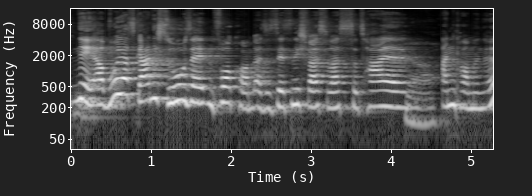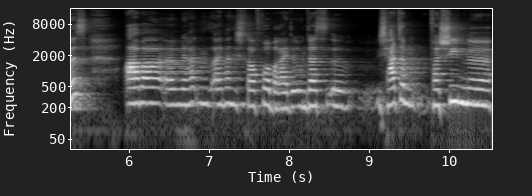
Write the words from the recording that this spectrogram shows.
Nee, obwohl das gar nicht so selten vorkommt. Also es ist jetzt nicht was, was total Ja. ankommen ist. Aber äh, wir hatten uns einfach nicht darauf vorbereitet. Und das, äh, ich hatte verschiedene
